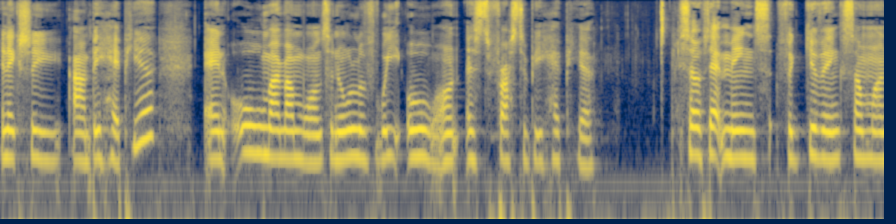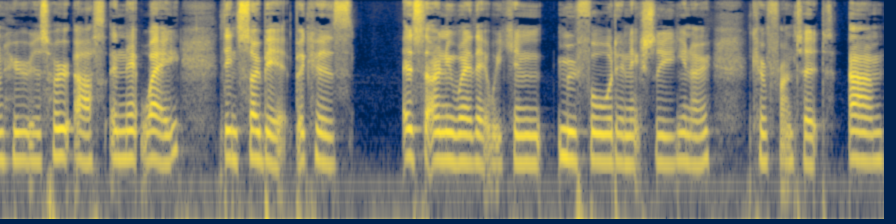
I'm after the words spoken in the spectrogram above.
and actually um, be happier. And all my mum wants, and all of we all want, is for us to be happier. So if that means forgiving someone who has hurt us in that way, then so be it, because it's the only way that we can move forward and actually, you know, confront it. Um,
